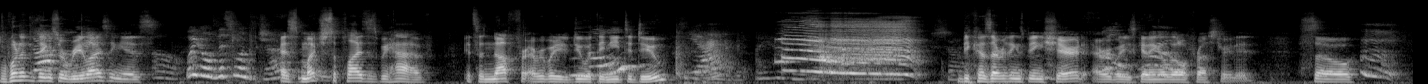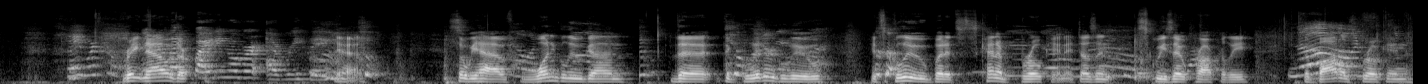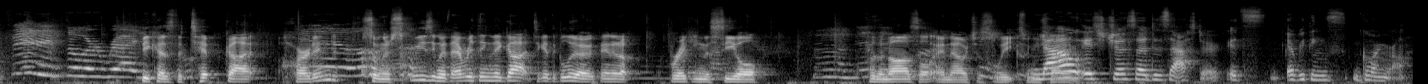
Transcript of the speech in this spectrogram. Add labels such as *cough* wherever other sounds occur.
one of the things we're realizing is Oh. Wait, no, this one's as much supplies as we have, it's enough for everybody to do what they need to do. Yeah. Because everything's being shared, everybody's getting a little frustrated. So right now They're they're fighting over everything. yeah. So we have one glue gun. The the glitter glue, it's glue, but it's kind of broken. It doesn't squeeze out properly. The bottle's broken finished already? Because the tip got hardened. So when they're squeezing with everything they got to get the glue out, they ended up breaking the seal for the nozzle, and now it just leaks when you Now try. it's just a disaster. It's everything's going wrong.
